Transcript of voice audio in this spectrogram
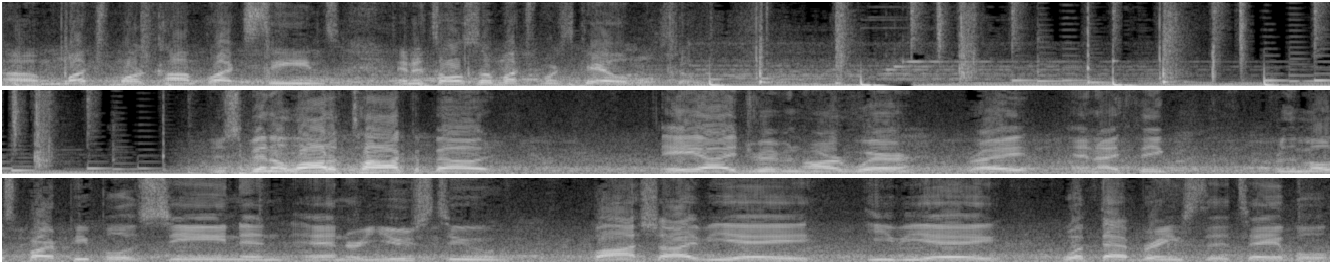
Uh, much more complex scenes, and it's also much more scalable. So, There's been a lot of talk about AI driven hardware, right? And I think for the most part, people have seen and, and are used to Bosch IVA, EVA, what that brings to the table.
